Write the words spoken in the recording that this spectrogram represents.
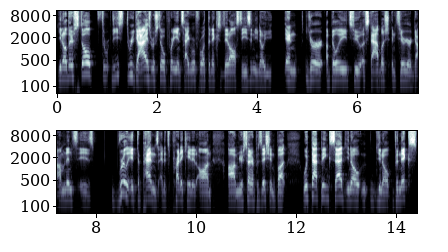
you know there's still th- these three guys were still pretty integral for what the Knicks did all season. You know, you, and your ability to establish interior dominance is really it depends and it's predicated on um, your center position. But with that being said, you know, you know the Knicks,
